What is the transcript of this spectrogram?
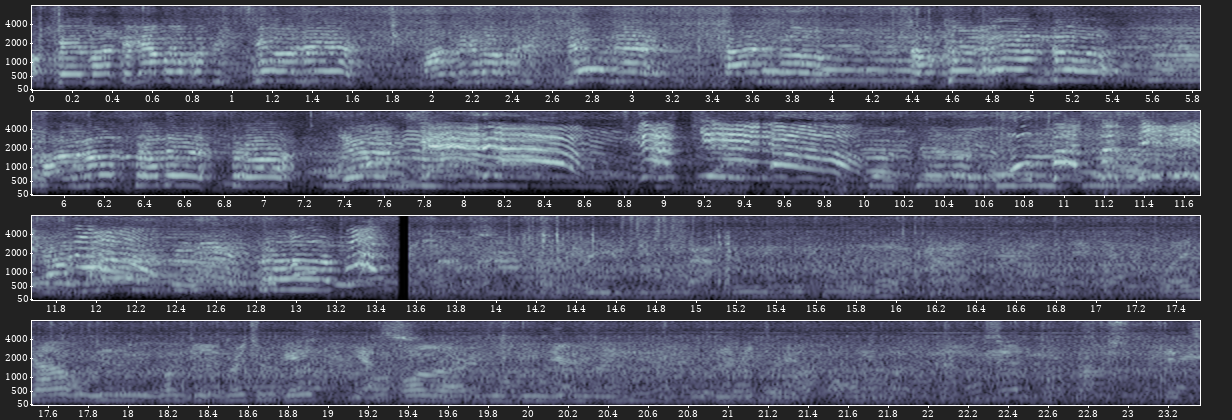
Ok, manteniamo la posizione, manteniamo la posizione, stanno soccorrendo alla nostra destra, Chianti, Scacchiera! Scacchiera! Un passo a sinistra! Un passo Right now, we want to retrogate yes. or uh, we do we return it all It's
